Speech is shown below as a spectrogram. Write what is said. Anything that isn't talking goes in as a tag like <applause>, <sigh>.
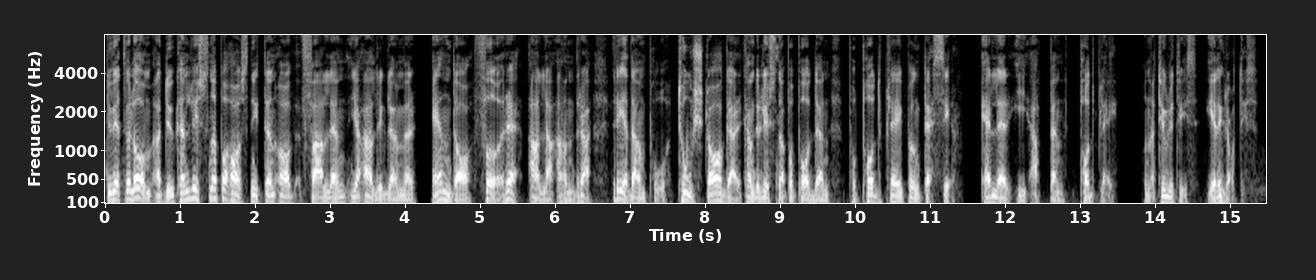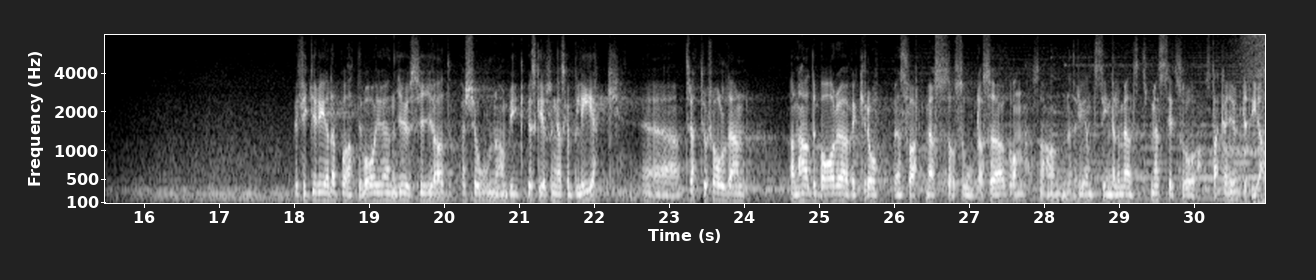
Du vet väl om att du kan lyssna på avsnitten av Fallen jag aldrig glömmer en dag före alla andra. Redan på torsdagar kan du lyssna på podden på podplay.se eller i appen Podplay. Och naturligtvis är det gratis. Vi fick ju reda på att det var ju en ljushyad person. Han beskrevs som ganska blek, eh, 30-årsåldern. Han hade bara överkropp, en svart mössa och solglasögon. Så han rent signalementsmässigt så stack han ut lite grann.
